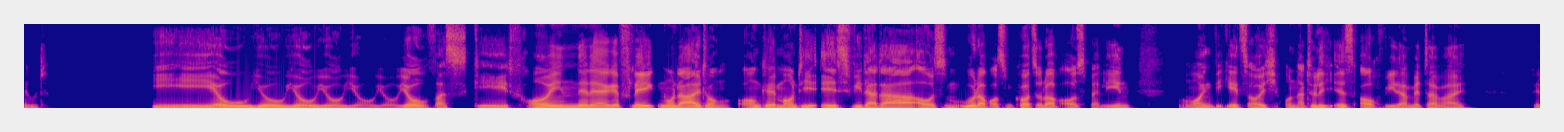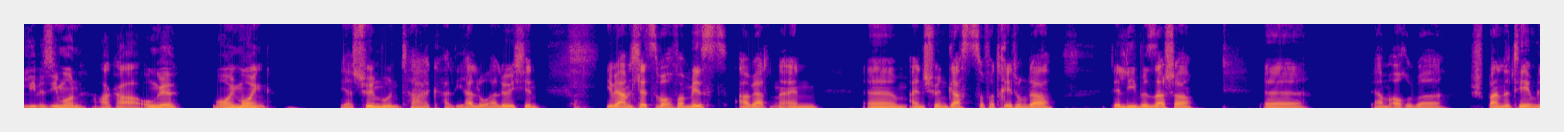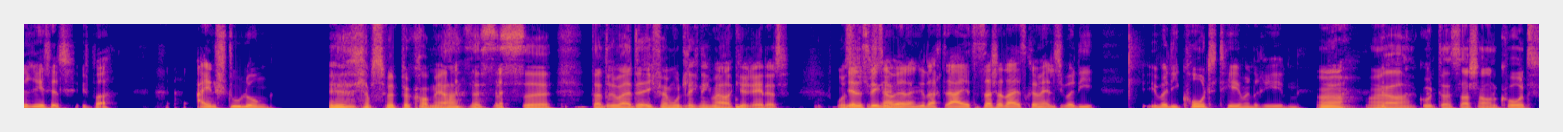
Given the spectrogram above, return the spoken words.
Sehr gut. Jo, jo, jo, jo, jo, jo, jo. Was geht, Freunde der gepflegten Unterhaltung? Onkel Monty ist wieder da aus dem Urlaub, aus dem Kurzurlaub aus Berlin. Moin, wie geht's euch? Und natürlich ist auch wieder mit dabei der liebe Simon, aka Unge. Moin, moin. Ja, schönen guten Tag. Halli, hallo, hallöchen. Ja, wir haben dich letzte Woche vermisst, aber wir hatten einen, ähm, einen schönen Gast zur Vertretung da, der liebe Sascha. Äh, wir haben auch über spannende Themen geredet, über Einstulung. Ich habe es mitbekommen, ja. Das ist, äh, darüber hätte ich vermutlich nicht mehr geredet. Ja, deswegen haben wir dann gedacht, ah, jetzt ist Sascha da, jetzt können wir endlich über die über die Code-Themen reden. Ah, ja, gut, das Sascha und Code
